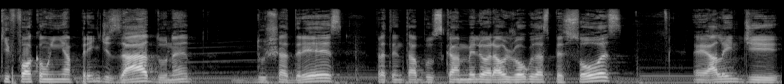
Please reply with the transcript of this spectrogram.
que focam em aprendizado, né, do xadrez, para tentar buscar melhorar o jogo das pessoas é, além de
